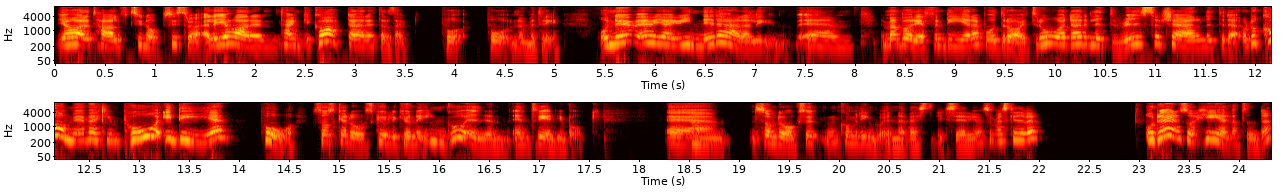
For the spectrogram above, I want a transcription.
jag har ett halvt synopsis tror jag. Eller jag har en tankekarta rättare sagt på, på nummer tre. Och nu är jag ju inne i det här eh, när man börjar fundera på att dra i trådar, lite research här och lite där. Och då kommer jag verkligen på idéer på som ska då, skulle kunna ingå i en, en tredje bok. Eh, Som då också kommer ingå i den här Västervik-serien som jag skriver. Och då är det så hela tiden.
